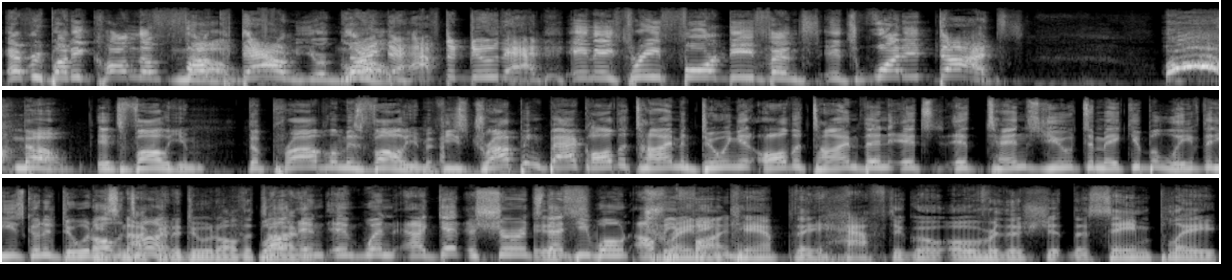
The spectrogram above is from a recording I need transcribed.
everybody calm the fuck No. down. You're going No. to have to do that in a 3-4 defense. It's what it does. No, it's volume. The problem is volume. If he's dropping back all the time and doing it all the time, then it's it tends you to make you believe that he's going to do it all He's the time. He's not gonna do it all the Well, time. and, and when I get assurance that he won't, I'll be fine. camp, they have to go over the shit, the same play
